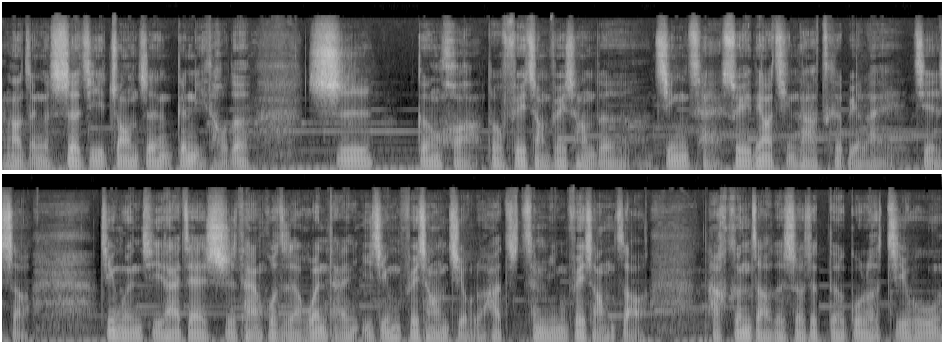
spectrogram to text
然后整个设计装帧跟里头的诗跟画都非常非常的精彩，所以一定要请他特别来介绍。金文其实他在诗坛或者在文坛已经非常久了，他成名非常早，他很早的时候就得过了几乎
